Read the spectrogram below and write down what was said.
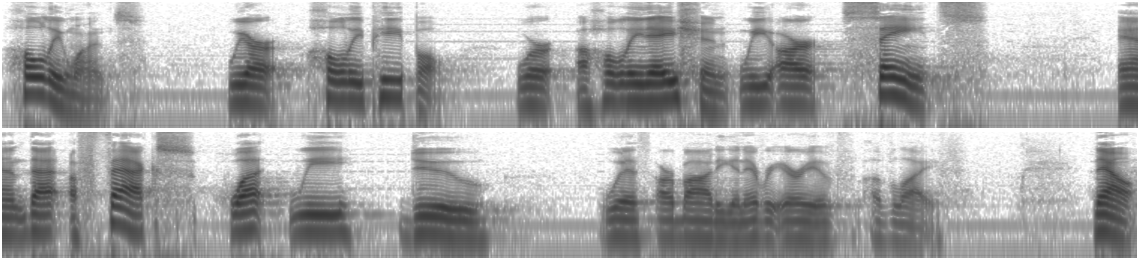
holy ones. We are holy people. We're a holy nation. We are saints. And that affects what we do with our body in every area of, of life. Now,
